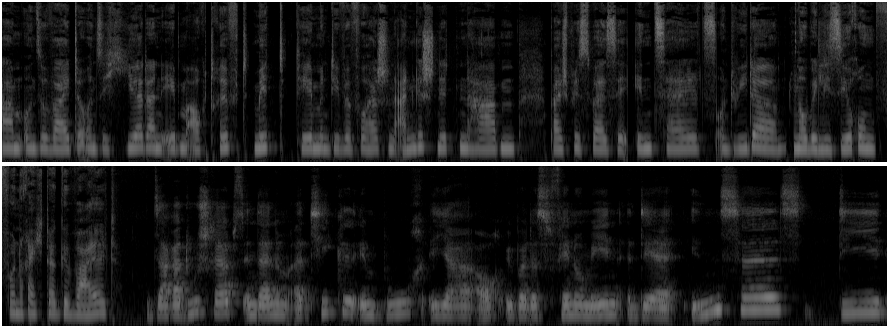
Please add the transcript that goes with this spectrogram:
ähm, und so weiter und sich hier dann eben auch trifft mit Themen, die wir vorher schon angeschnitten haben, beispielsweise Incels und wieder Mobilisierung von rechter Gewalt. Sarah, du schreibst in deinem Artikel im Buch ja auch über das Phänomen der Incels, die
